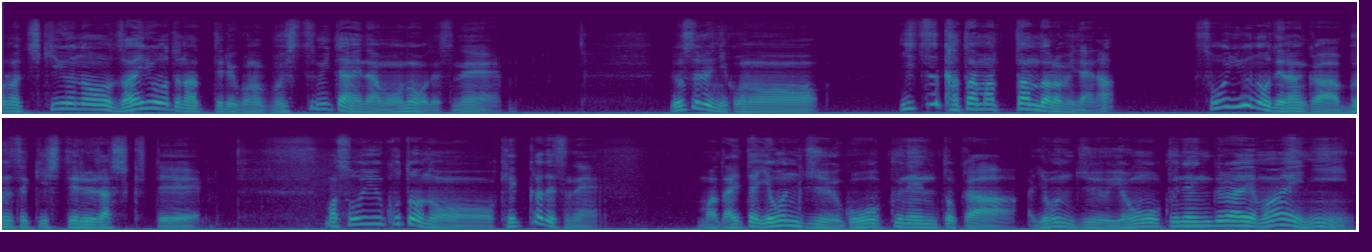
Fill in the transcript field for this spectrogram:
この地球の材料となっているこの物質みたいなものをですね、要するにこの、いつ固まったんだろうみたいな、そういうのでなんか分析してるらしくて、まあそういうことの結果ですね、まあ大体45億年とか44億年ぐらい前に、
